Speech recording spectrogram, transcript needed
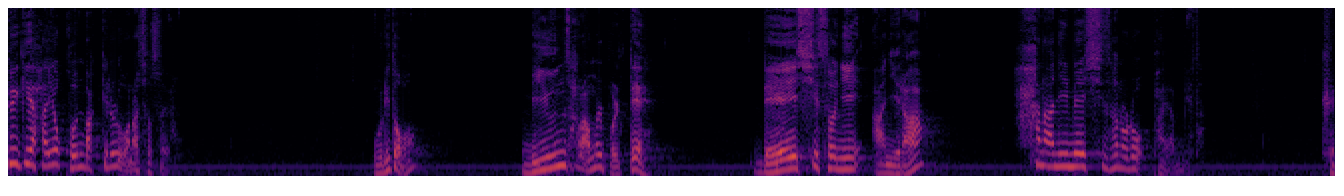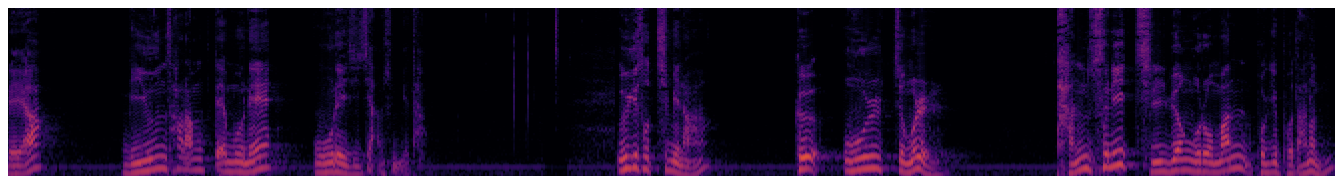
회개하여 구원받기를 원하셨어요. 우리도 미운 사람을 볼 때 내 시선이 아니라 하나님의 시선으로 봐야 합니다. 그래야 미운 사람 때문에 우울해지지 않습니다. 의기소침이나 그 우울증을 단순히 질병으로만 보기보다는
